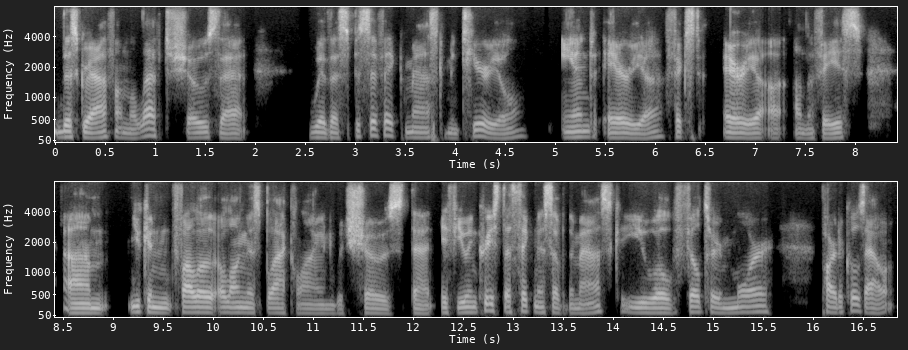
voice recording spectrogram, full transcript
this graph on the left shows that with a specific mask material and area, fixed area uh, on the face, um, you can follow along this black line, which shows that if you increase the thickness of the mask, you will filter more particles out,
